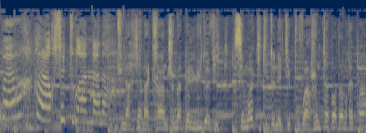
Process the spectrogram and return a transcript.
peur. Alors c'est toi, Nana. Tu n'as rien à craindre, je m'appelle Ludovic. C'est moi qui t'ai donné tes pouvoirs, je ne t'abandonnerai pas.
